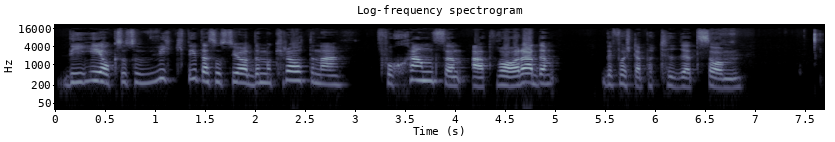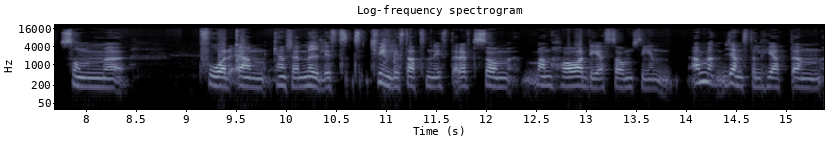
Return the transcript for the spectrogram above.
det är också så viktigt att Socialdemokraterna får chansen att vara den, det första partiet som, som eh, får en, kanske en möjlig kvinnlig statsminister eftersom man har det som sin, ja, men, jämställdheten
